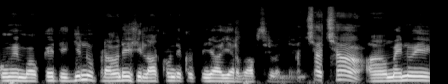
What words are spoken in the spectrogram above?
ਉਵੇਂ ਮੌਕੇ ਤੇ ਜਿਹਨੂੰ ਫੜਾਉਂਦੇ ਸੀ ਲੱਖ ਹੁੰਦੇ ਕੋਈ 50000 ਵਾਪਸ ਲੈ ਲਏ। ਅੱਛਾ ਅੱਛਾ। ਹਾਂ ਮੈਨੂੰ ਇਹ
